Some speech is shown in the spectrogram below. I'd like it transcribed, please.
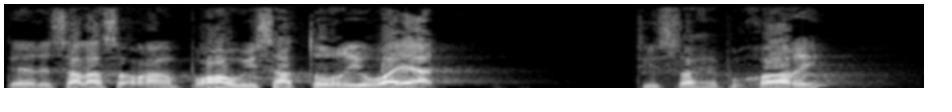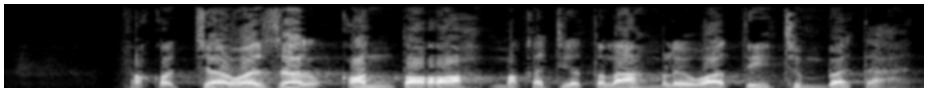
dari salah seorang perawi satu riwayat di Sahih Bukhari faqad jawazal qantarah maka dia telah melewati jembatan.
